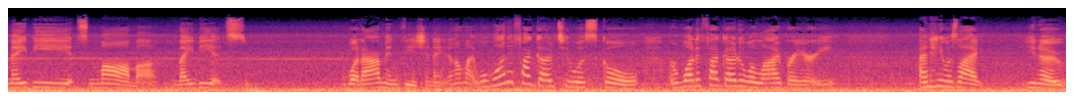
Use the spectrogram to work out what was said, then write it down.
maybe it's Mama. Maybe it's what I'm envisioning." And I'm like, "Well, what if I go to a school, or what if I go to a library?" And he was like, "You know,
